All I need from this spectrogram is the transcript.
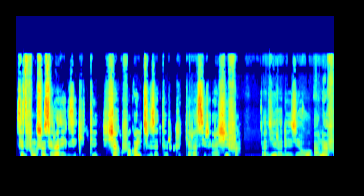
cette fonction sera exécutée chaque fois qu'un utilisateur cliquera sur un chiffre c'est-à-dire de 0 à 9.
